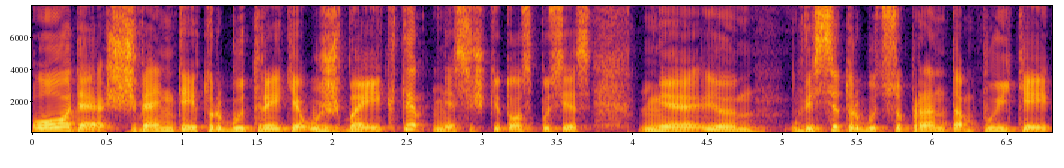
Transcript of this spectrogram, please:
odę šventėj turbūt reikia užbaigti, nes iš kitos pusės e, e, visi turbūt suprantam puikiai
